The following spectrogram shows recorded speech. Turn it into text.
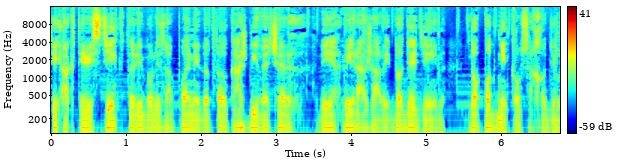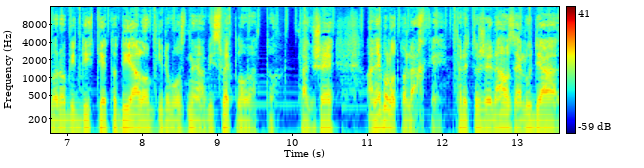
tí aktivisti, ktorí boli zapojení do toho, každý večer vyrážali do dedín, do podnikov sa chodilo robiť di- tieto dialógy rôzne a vysvetľovať to. Takže, a nebolo to ľahké, pretože naozaj ľudia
